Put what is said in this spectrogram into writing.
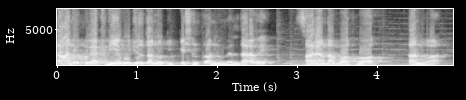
ਤਾਂ ਜੋ ਭਵਿੱਖ ਦੀਆਂ ਵੀਡੀਓਜ਼ ਦਾ ਨੋਟੀਫਿਕੇਸ਼ਨ ਤੁਹਾਨੂੰ ਮਿਲਦਾ ਰਹੇ। ਸਾਰਿਆਂ ਦਾ ਬਹੁਤ ਬਹੁਤ ਧੰਨਵਾਦ।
